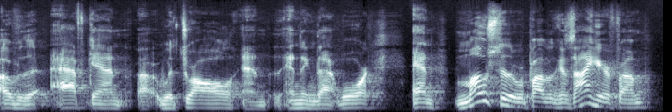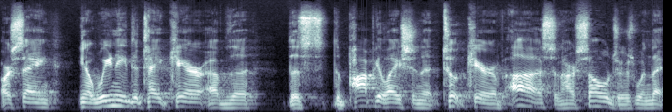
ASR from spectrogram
over the Afghan uh, withdrawal and ending that war. And most of the Republicans I hear from are saying, you know, we need to take care of the the, the population that took care of us and our soldiers when they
